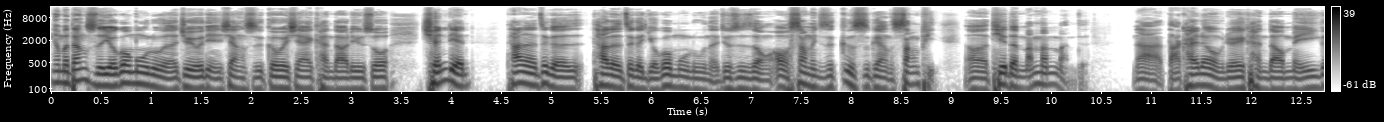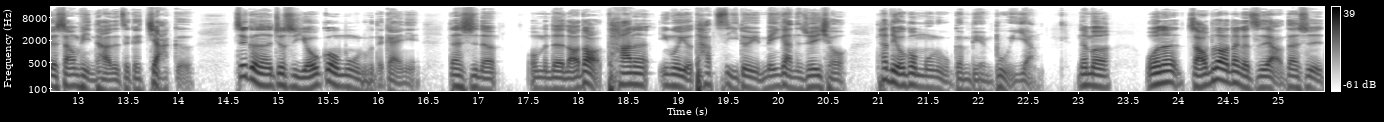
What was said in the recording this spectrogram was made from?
那么当时的邮购目录呢，就有点像是各位现在看到，例如说全联。他呢这个他的这个邮购目录呢，就是这种哦，上面就是各式各样的商品，然后贴的满满满的。那打开呢，我们就会看到每一个商品它的这个价格，这个呢就是邮购目录的概念。但是呢，我们的老道他呢，因为有他自己对于美感的追求，他的邮购目录跟别人不一样。那么我呢找不到那个资料，但是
